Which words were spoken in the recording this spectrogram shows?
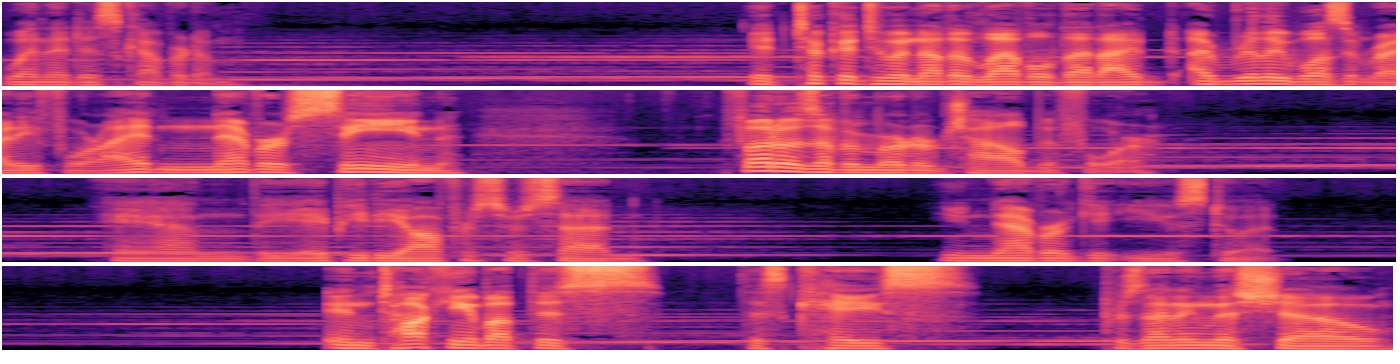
when they discovered him it took it to another level that I I really wasn't ready for. I had never seen photos of a murdered child before. And the APD officer said, "You never get used to it." In talking about this this case, presenting this show,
